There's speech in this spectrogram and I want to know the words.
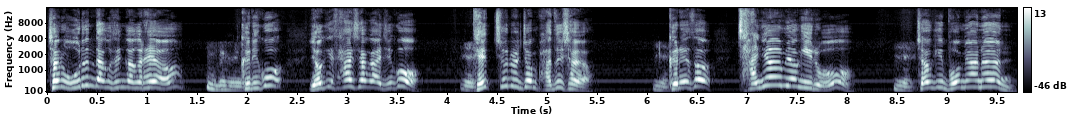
저는 오른다고 생각을 해요. 네. 그리고 여기 사셔가지고 예. 대출을 좀 받으셔요. 예. 그래서 자녀 명의로 예. 저기 보면은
